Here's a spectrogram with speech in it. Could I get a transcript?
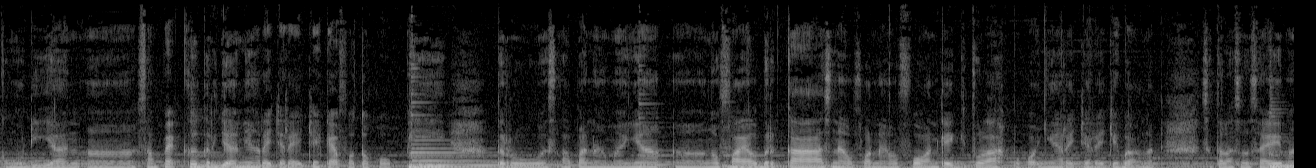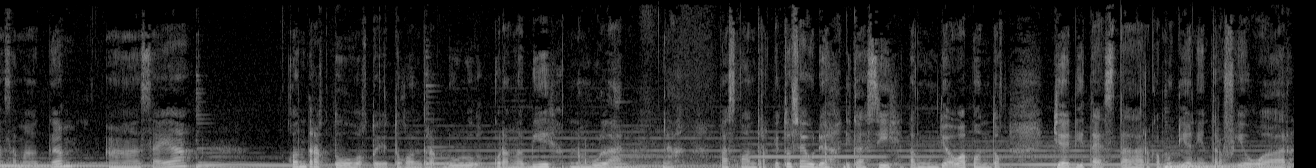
kemudian uh, sampai ke kerjaan yang receh-receh kayak fotokopi terus apa namanya uh, ngefile berkas, nelpon nelpon kayak gitulah pokoknya receh-receh banget. Setelah selesai masa magang, uh, saya kontrak tuh waktu itu kontrak dulu kurang lebih enam bulan. Nah pas kontrak itu saya udah dikasih tanggung jawab untuk jadi tester kemudian interviewer.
